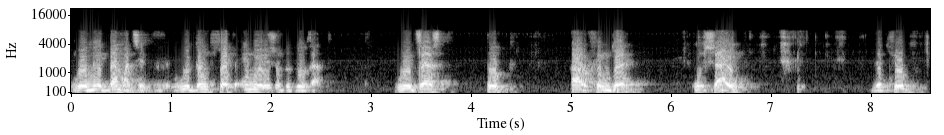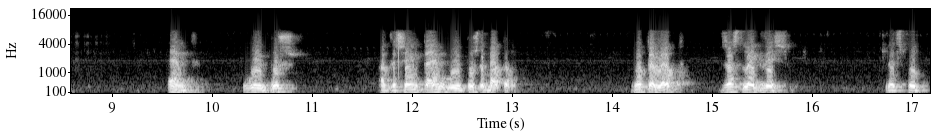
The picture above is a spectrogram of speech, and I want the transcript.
We may damage it. We don't have any reason to do that. We just put our finger inside the tube and we push at the same time we push the button. Not a lot, just like this. Let's put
